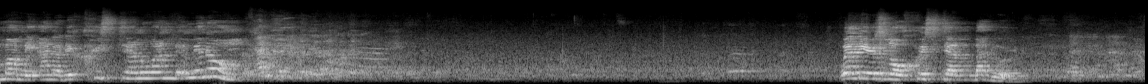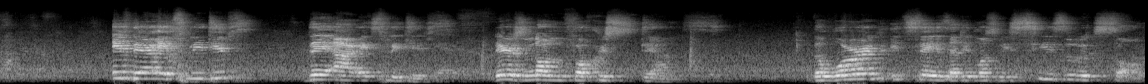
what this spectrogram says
Mommy, I know the Christian one them, you know. well, there's no Christian bad word. If they are expletives, they are expletives. There's none for Christians. The word, it says that it must be seasoned with salt.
